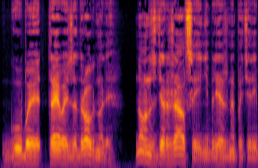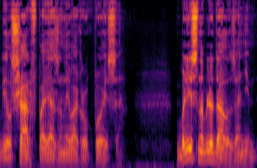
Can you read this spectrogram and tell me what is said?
Губы Тревой задрогнули, но он сдержался и небрежно потеребил шарф, повязанный вокруг пояса. Близ наблюдала за ним.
